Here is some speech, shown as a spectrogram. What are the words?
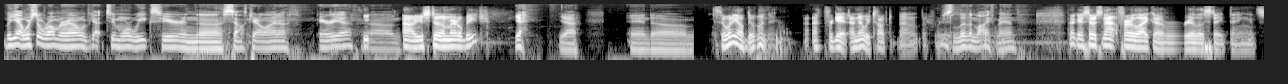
But yeah, we're still roaming around. We've got two more weeks here in uh, South Carolina area. Um, Oh, you're still in Myrtle Beach? yeah. Yeah. And um, So what are y'all doing there? I forget. I know we talked about it, but we're just living life, man. okay. So it's not for like a real estate thing. It's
